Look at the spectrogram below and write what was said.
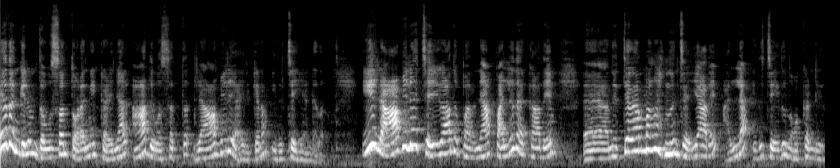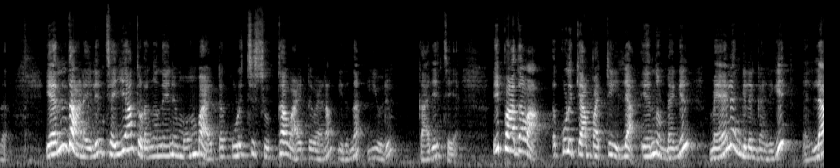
ഏതെങ്കിലും ദിവസം തുടങ്ങിക്കഴിഞ്ഞാൽ ആ ദിവസത്ത് രാവിലെ ആയിരിക്കണം ഇത് ചെയ്യേണ്ടത്. ഈ രാവിലെ ചെയ്യുക എന്ന് പറഞ്ഞാൽ പല്ല് തേക്കാതെയും നിത്യകർമ്മങ്ങളൊന്നും ചെയ്യാതെ അല്ല ഇത് ചെയ്തു നോക്കേണ്ടത് എന്താണേലും ചെയ്യാൻ തുടങ്ങുന്നതിന് മുമ്പായിട്ട് കുളിച്ച് ശുദ്ധമായിട്ട് വേണം ഇരുന്ന് ഈ ഒരു കാര്യം ചെയ്യാൻ. ഇപ്പൊ അഥവാ കുളിക്കാൻ പറ്റിയില്ല എന്നുണ്ടെങ്കിൽ മേലെങ്കിലും കഴുകി എല്ലാ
